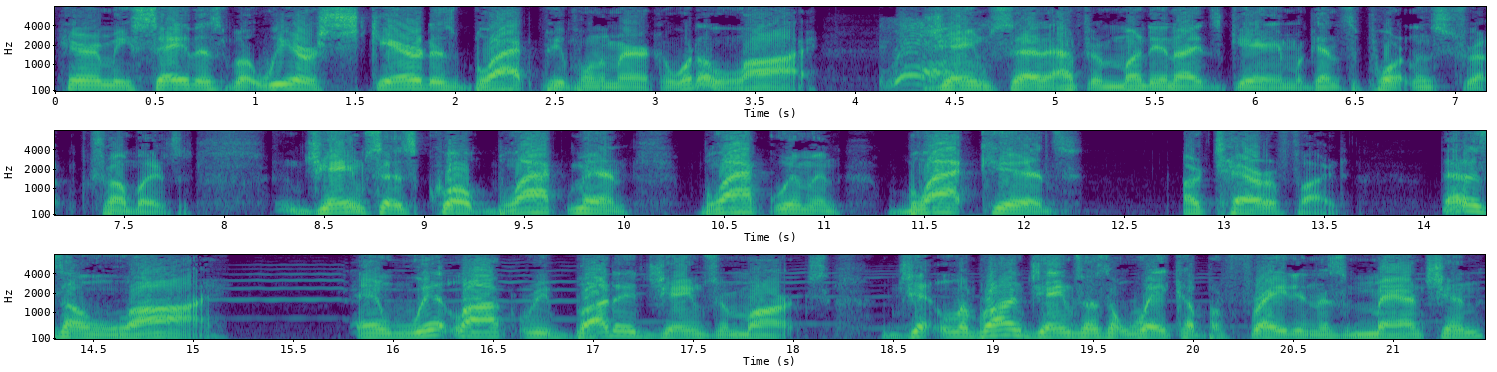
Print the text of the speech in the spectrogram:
hearing me say this, but we are scared as black people in America. What a lie. James said after Monday night's game against the Portland Trailblazers. James says, quote, black men, black women, black kids are terrified. That is a lie. And Whitlock rebutted James' remarks. J- LeBron James doesn't wake up afraid in his mansion.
